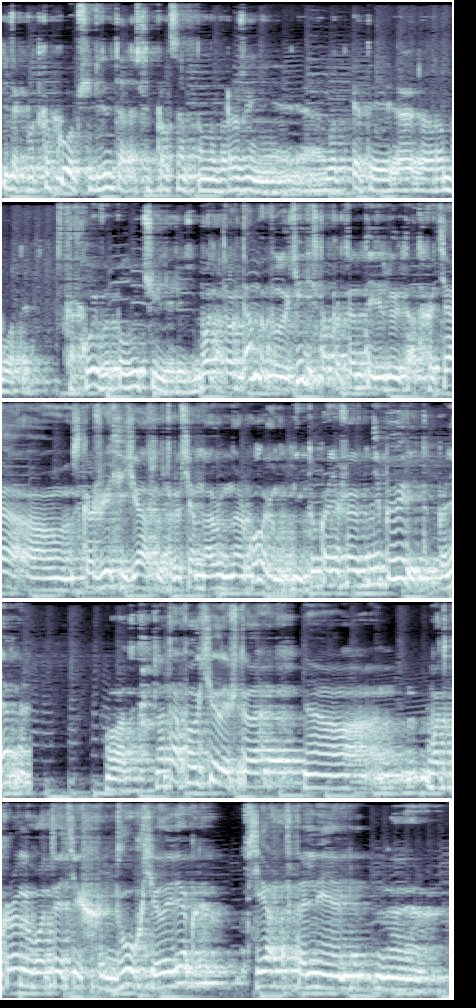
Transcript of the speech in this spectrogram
Итак, вот какой общий результат, если в процентном выражении э, вот этой э, работы? Какой вы получили результат? Вот тогда мы получили стопроцентный результат. Хотя, э, скажи сейчас вот врачам-наркологам, никто, конечно, не поверит, понятно? Вот. Но так получилось, что э, вот кроме вот этих двух человек, все остальные э,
